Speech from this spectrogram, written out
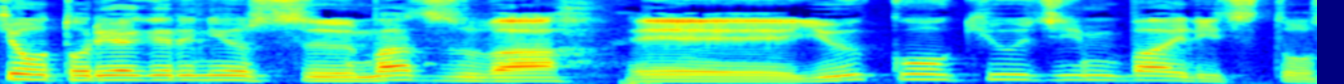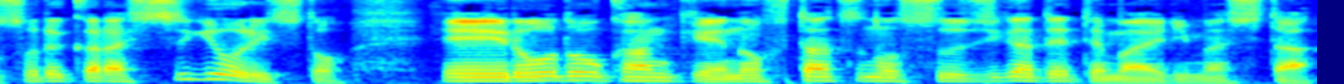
今日取り上げるニュースまずは、えー、有効求人倍率とそれから失業率と、えー、労働関係の2つの数字が出てまいりました、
